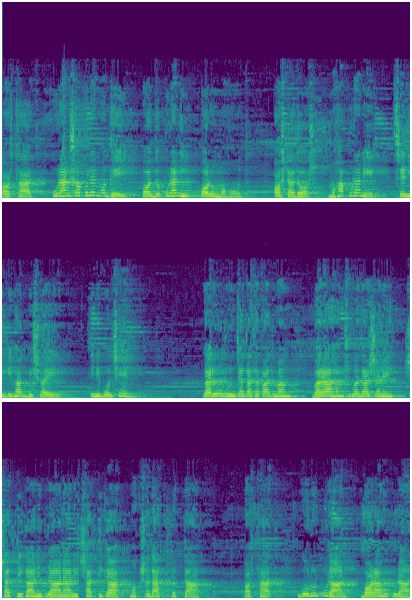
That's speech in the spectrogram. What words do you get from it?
অর্থাৎ পুরাণ সকলের মধ্যেই পদ্মপুরাণই পরম মহৎ। অষ্টাদশ মহাপুরাণের শ্রেণীবিভাগ বিষয়ে তিনি বলছেন, গারু গুঞ্চা তথা পাদ্মাং বরাহং শুভদর্শনে সাত্বিকানি পুরাণানি সাত্বিকা মোক্ষদা প্রক্তা অর্থাৎ গরুর পুরাণ, বরাহ পুরাণ,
